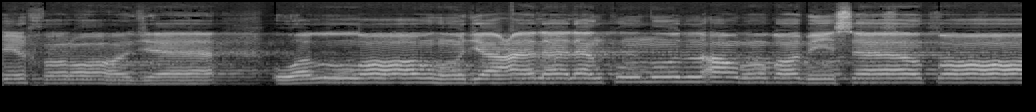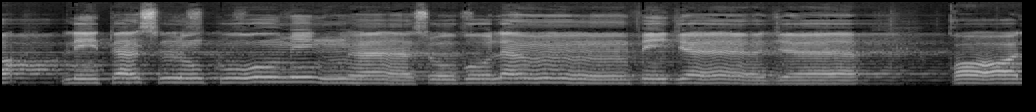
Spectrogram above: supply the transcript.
اخراجا والله جعل لكم الأرض بساطا لتسلكوا منها سبلا فجاجا قال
